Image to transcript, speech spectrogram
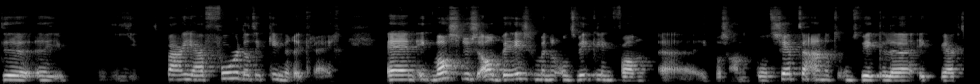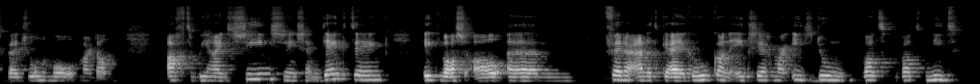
de, uh, een paar jaar voordat ik kinderen kreeg. En ik was dus al bezig met een ontwikkeling van, uh, ik was aan concepten aan het ontwikkelen. Ik werkte bij John de Mol, maar dan achter behind the scenes in zijn denktank. Ik was al um, verder aan het kijken, hoe kan ik zeg maar iets doen wat, wat niet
